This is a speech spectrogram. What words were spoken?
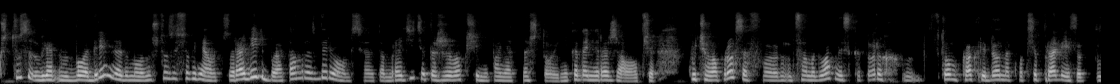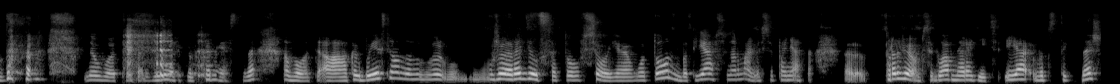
что за... Я была беременна, я думала, ну что за фигня, вот родить бы, а там разберемся. Там родить это же вообще непонятно что. Я никогда не рожала. Вообще куча вопросов, э, самое главное из которых в том, как ребенок вообще пролезет туда. ну вот, это место, да? Вот. А как бы если он уже родился, то все, я вот он, вот я, все нормально, все понятно. Э, прорвемся, главное родить. И я вот, знаешь,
